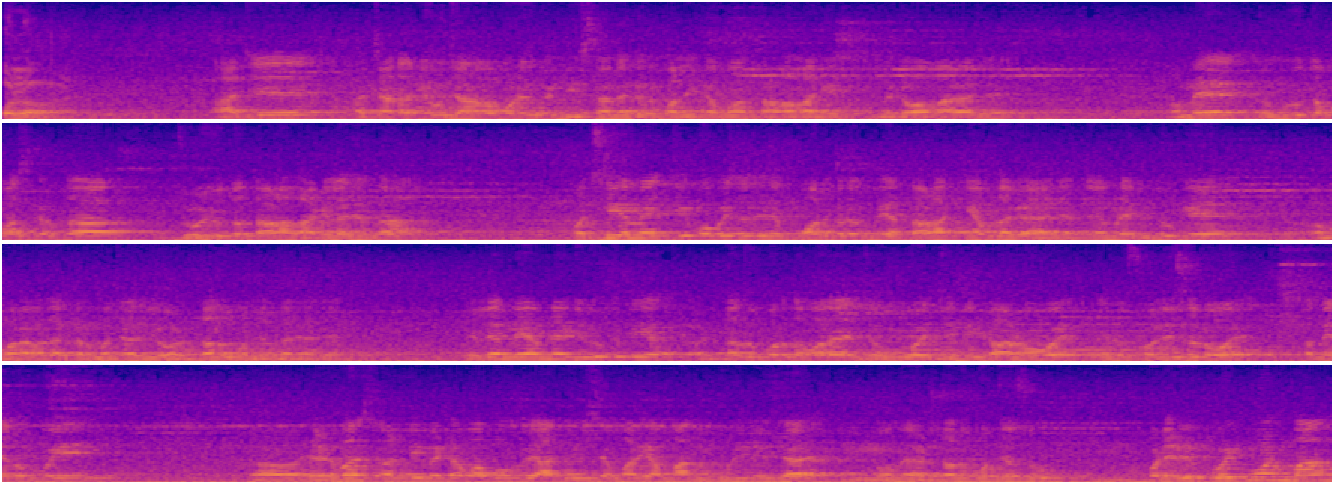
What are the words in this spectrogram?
બોલો આજે અચાનક એવું જાણવા મળ્યું કે ડીસા નગરપાલિકામાં તાળા લાગી લગાવવામાં આવ્યા છે. અમે રૂબરૂ તપાસ કરતાં જોયું તો તાળા લાગેલા જ હતા. પછી અમે ચીફ ઓફિસરને ફોન કર્યો કે આ તાળા કેમ લગાવ્યા છે? તો એમણે કીધું કે અમારા બધા કર્મચારીઓ હડતાલ ઉપર જતા રહ્યા છે. એટલે મેં એમને કીધું કે હડતાલ ઉપર તમારે જવું હોય, જે બી કારણો હોય, એનું સોલ્યુશન હોય, તમે એનું કોઈ એડવાન્સ અલ્ટિમેટમ આપો કે આ દિવસે અમારી આ માંગ પૂરી નહીં થાય તો અમે હડતાલ ઉપર જશું. પણ એવી કોઈ પણ માંગ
